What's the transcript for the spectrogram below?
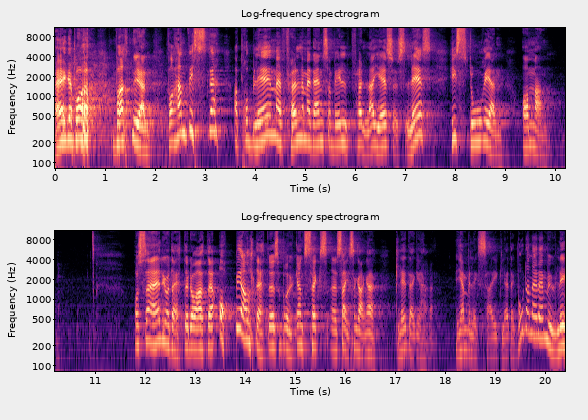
Jeg er på farten igjen. For han visste at problemet følger med den som vil følge Jesus. Les historien om han. Og så er det jo dette da, at oppi alt dette så bruker han 16 eh, ganger 'Gled deg i Herren'. Igjen vil jeg si 'gled deg'. Hvordan er det mulig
